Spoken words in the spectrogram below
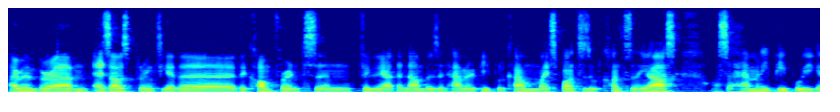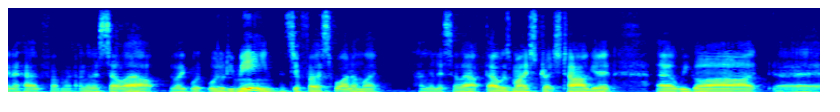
I remember um, as I was putting together the conference and figuring out the numbers and how many people to come, my sponsors would constantly ask, oh, so how many people are you going to have? I'm like, I'm going to sell out. They're like, what, what do you mean? It's your first one. I'm like, I'm going to sell out. That was my stretch target. Uh, we got uh,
